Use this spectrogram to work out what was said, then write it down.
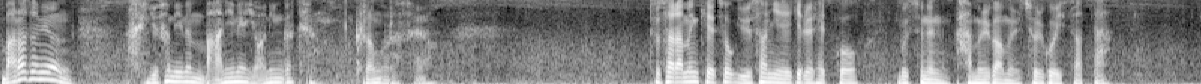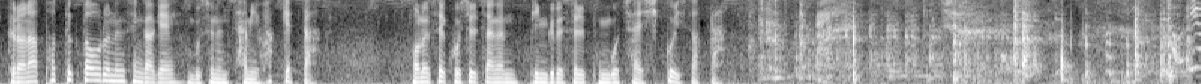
말하자면 유선이는 만인의 연인 같은 그런 거라서요. 두 사람은 계속 유선이 얘기를 했고 무수는 가물가물 졸고 있었다. 그러나 퍼뜩 떠오르는 생각에 무수는 잠이 확 깼다. 어느새 고 실장은 빈 그릇을 봉고차에 싣고 있었다. 저기요.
